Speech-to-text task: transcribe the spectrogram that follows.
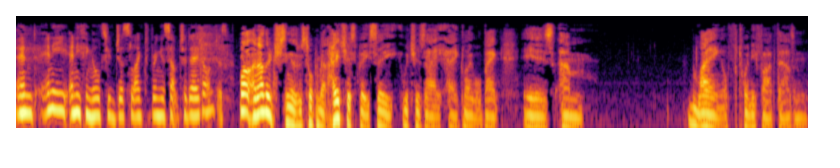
And any anything else you'd just like to bring us up to date on? Just well, another interesting as I was talking about HSBC, which is a, a global bank, is um, laying off 25,000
